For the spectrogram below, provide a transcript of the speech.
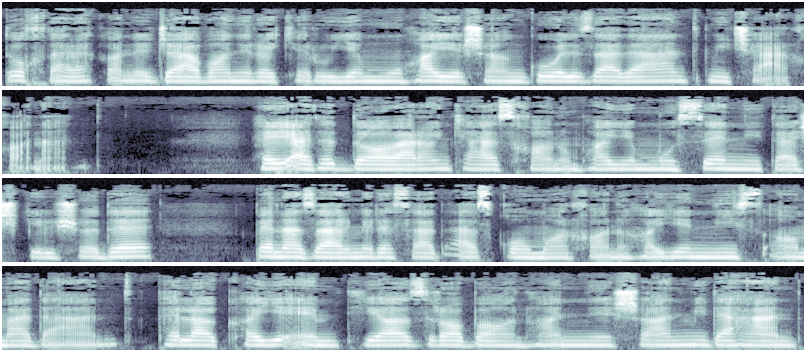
دخترکان جوانی را که روی موهایشان گل زدند میچرخانند. هیئت داوران که از خانم های مسنی تشکیل شده به نظر می رسد از قمارخانه های نیس آمدند پلاک های امتیاز را به آنها نشان می دهند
